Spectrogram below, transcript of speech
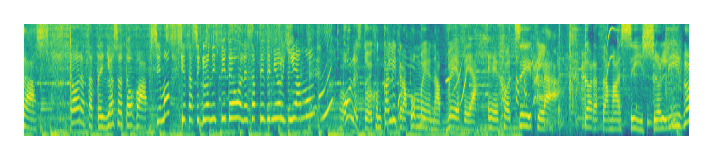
σας. Τώρα θα τελειώσω το βάψιμο και θα συγκλονιστείτε όλες από τη δημιουργία μου. Όλες το έχουν καλύτερα από μένα, βέβαια. Έχω τσίχλα. Τώρα θα μασίσω λίγο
